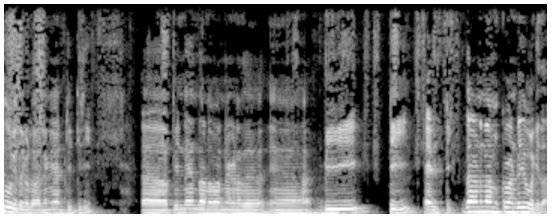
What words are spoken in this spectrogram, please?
യോഗ്യതകൾ അല്ലെങ്കിൽ ഡിഗ്രി പിന്നെ എന്താണ് പറഞ്ഞിരിക്കുന്നത് ബി ടി എൽ ടി ഇതാണ് നമുക്ക് വേണ്ട യോഗ്യത.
